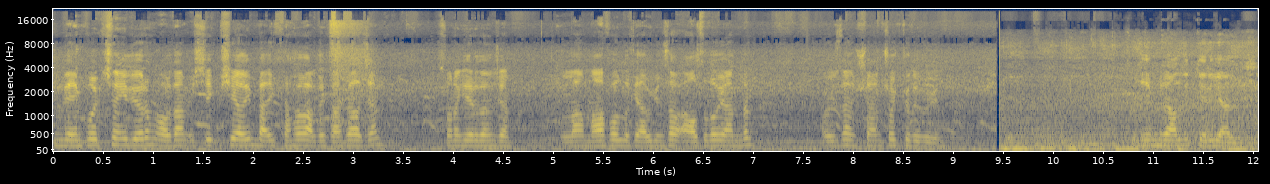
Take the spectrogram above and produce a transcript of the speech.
Şimdi Empol içine gidiyorum. Oradan içecek bir şey alayım. Belki kahve vardı kahve alacağım. Sonra geri döneceğim. Allah mahvolduk ya. Bugün sabah 6'da uyandım. O yüzden şu an çok kötü bugün. Yemiri aldık geri geldik.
